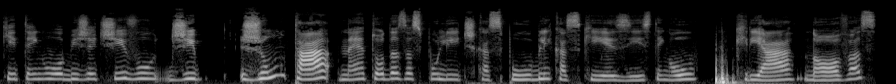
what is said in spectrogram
que tem o objetivo de juntar né, todas as políticas públicas que existem ou criar novas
